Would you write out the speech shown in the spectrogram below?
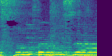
sun burns out.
